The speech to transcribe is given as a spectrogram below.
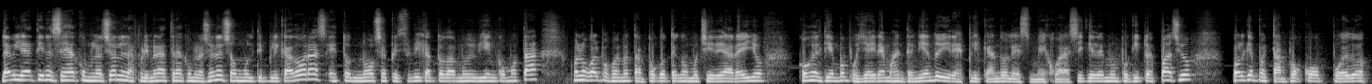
La habilidad tiene 6 acumulaciones. Las primeras 3 acumulaciones son multiplicadoras. Esto no se especifica todo muy bien cómo está. Con lo cual, pues bueno, tampoco tengo mucha idea de ello. Con el tiempo, pues ya iremos entendiendo y iré explicándoles mejor. Así que denme un poquito de espacio porque pues tampoco puedo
